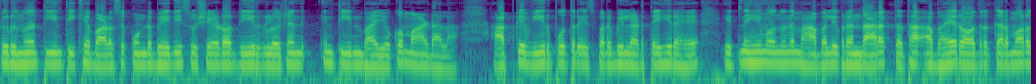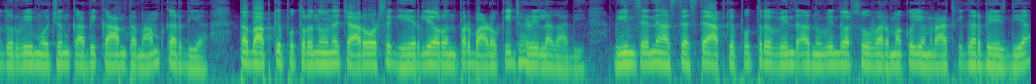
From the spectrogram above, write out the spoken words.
फिर उन्होंने तीन तीखे बाड़ों से कुंड भेदी, सुशेड़ और दीर्घलोचन इन तीन भाइयों को मार डाला। आपके वीर पुत्र इस पर भी लड़ते ही रहे। इतने ही में उन्होंने महाबली वृंदारक तथा अभय रौद्र कर्म और दुर्विमोचन का भी काम तमाम कर दिया। तब आपके पुत्रों ने उन्हें चारों ओर से घेर लिया और उन पर बाड़ों की झड़ी लगा दी। भीमसेन ने हँसते हँसते आपके पुत्र विंद अनुविंद और सुवर्मा को यमराज के घर भेज दिया।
